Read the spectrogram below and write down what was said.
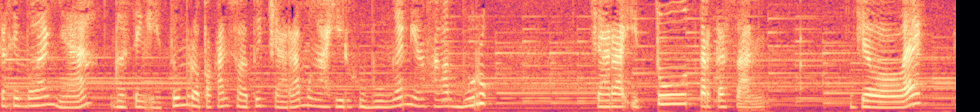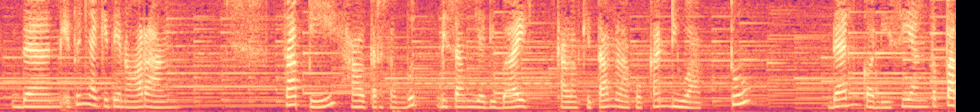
Kesimpulannya, ghosting itu merupakan suatu cara mengakhiri hubungan yang sangat buruk. Cara itu terkesan jelek dan itu nyakitin orang. Tapi hal tersebut bisa menjadi baik kalau kita melakukan di waktu dan kondisi yang tepat.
